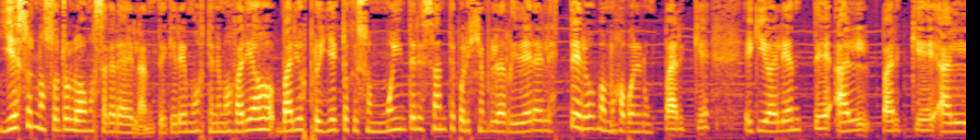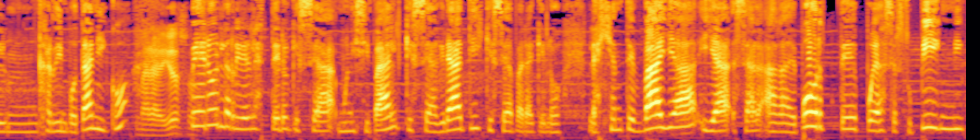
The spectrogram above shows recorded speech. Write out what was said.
y eso nosotros lo vamos a sacar adelante. Queremos, tenemos varios, varios proyectos que son muy interesantes, por ejemplo, la Ribera del Estero, vamos a poner un parque equivalente al parque, al mm, jardín botánico, maravilloso. Pero en la Ribera del Estero que sea municipal, que sea gratis, que sea para que lo- la gente vaya y ha- se haga, haga deporte, pueda hacer su picnic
